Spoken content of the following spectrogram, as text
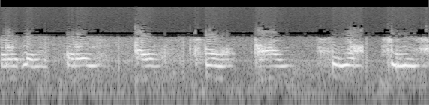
million, three, eight, two, five, zero, three,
